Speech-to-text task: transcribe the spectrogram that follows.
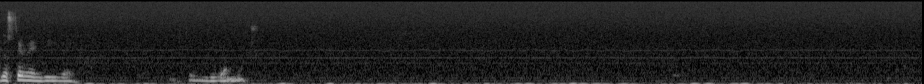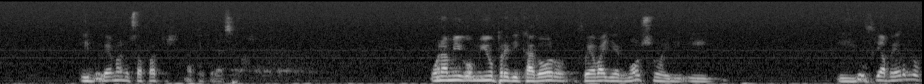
Dios te bendiga mucho. Y volvemos los zapatos, no te. Un amigo mío, predicador, fue a Valle Hermoso y, y, yo fui a verlo.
